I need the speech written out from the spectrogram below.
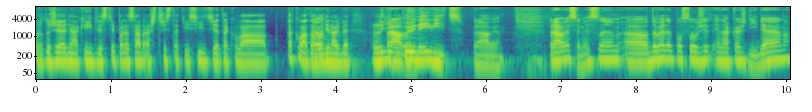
protože nějakých 250 až 300 tisíc je taková, taková ta Jo. hladina, kde lidi Právě. kupují nejvíc. Právě. Právě si myslím, uh, dovede posloužit i na každý den. Uh,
